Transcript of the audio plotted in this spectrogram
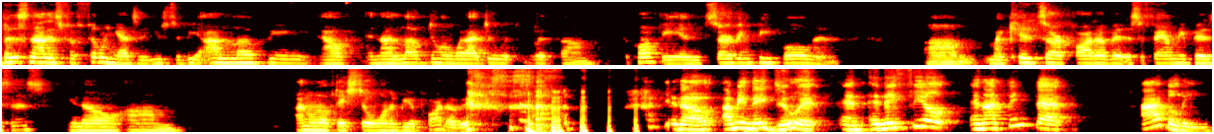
but it's not as fulfilling as it used to be. I love being out and I love doing what I do with, with um, the coffee and serving people. And um, my kids are part of it. It's a family business, you know. Um, I don't know if they still want to be a part of it. you know, I mean, they do it and, and they feel, and I think that I believe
